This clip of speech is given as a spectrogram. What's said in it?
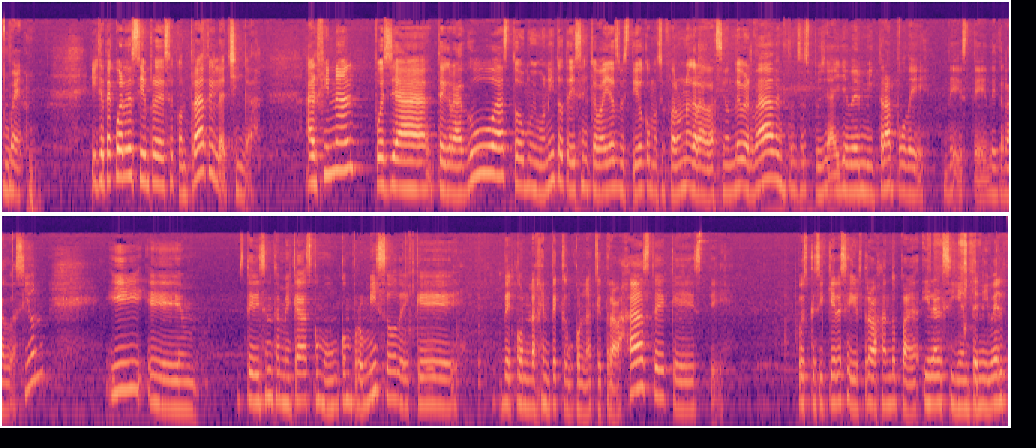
Bueno, y que te acuerdes siempre de ese contrato y la chingada. Al final, pues ya te gradúas, todo muy bonito, te dicen que vayas vestido como si fuera una graduación de verdad, entonces pues ya llevé mi trapo de, de este, de graduación y eh, te dicen también que hagas como un compromiso de que de con la gente con la que trabajaste, que este pues que si quieres seguir trabajando para ir al siguiente nivel.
